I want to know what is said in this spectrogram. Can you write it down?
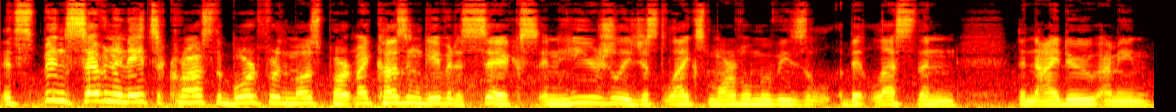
It's been 7 and 8s across the board for the most part. My cousin gave it a 6, and he usually just likes Marvel movies a bit less than than I do. I mean,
